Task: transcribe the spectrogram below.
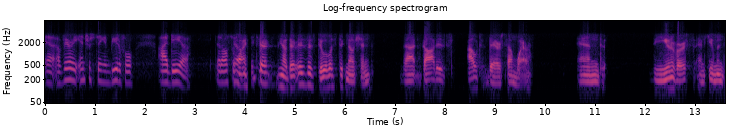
a very interesting and beautiful idea that also. Yeah, I think there, you know, there is this dualistic notion that God is out there somewhere, and the universe and humans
